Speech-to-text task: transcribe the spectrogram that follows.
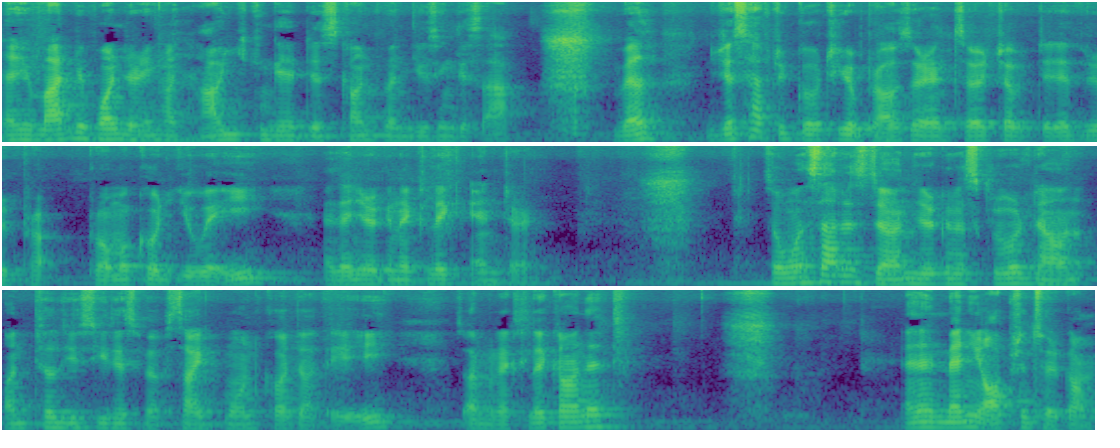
Now you might be wondering on how you can get a discount when using this app. Well, you just have to go to your browser and search up Deliveroo pro promo code UAE and then you're going to click enter. So once that is done, you're going to scroll down until you see this website bonecode.ae. So I'm going to click on it and then many options will come.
